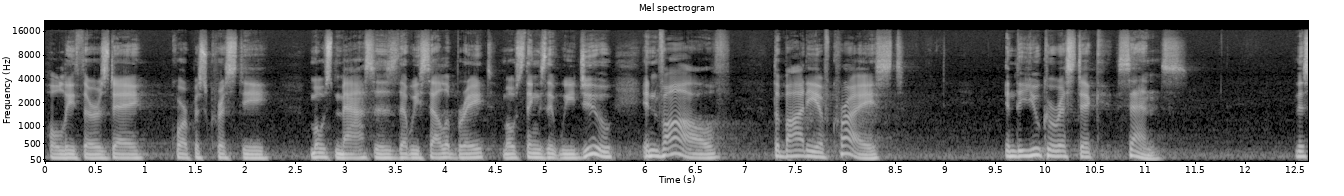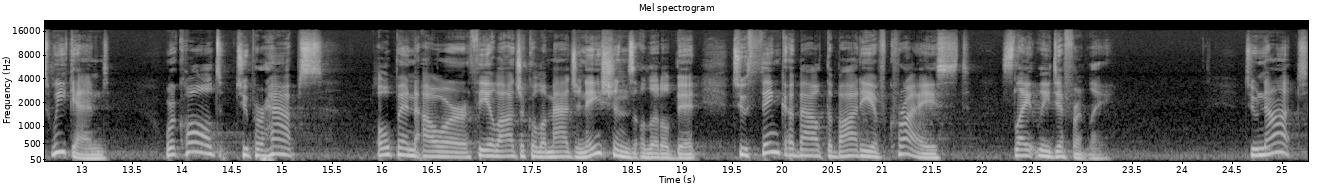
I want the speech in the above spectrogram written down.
Holy Thursday, Corpus Christi, most masses that we celebrate, most things that we do involve the body of Christ in the Eucharistic sense. This weekend, we're called to perhaps open our theological imaginations a little bit to think about the body of Christ slightly differently. To not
